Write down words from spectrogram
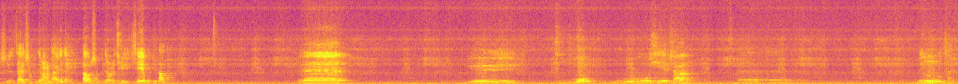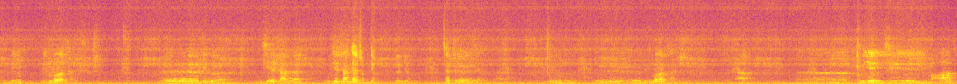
是在什么地方来的，到什么地方去，谁也不知道。呃，玉无无谢山，呃，明无禅灵灵默禅师，呃，这个谢山呢？无谢山在什么地方？浙江，在浙江。灵呃灵默禅师，啊。同印心与马祖，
